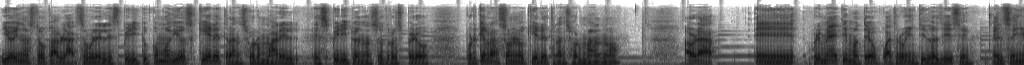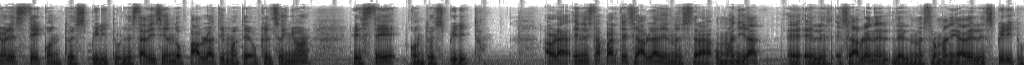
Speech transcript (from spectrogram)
Y hoy nos toca hablar sobre el espíritu, cómo Dios quiere transformar el espíritu en nosotros, pero ¿por qué razón lo quiere transformar, no? Ahora, eh, 1 Timoteo 4:22 dice, el Señor esté con tu espíritu. Le está diciendo Pablo a Timoteo que el Señor esté con tu espíritu. Ahora, en esta parte se habla de nuestra humanidad, eh, se habla de nuestra humanidad del espíritu.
